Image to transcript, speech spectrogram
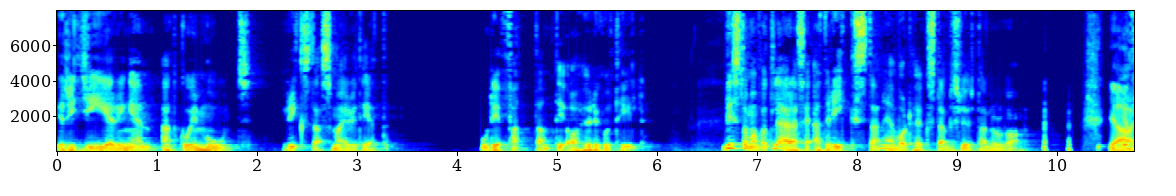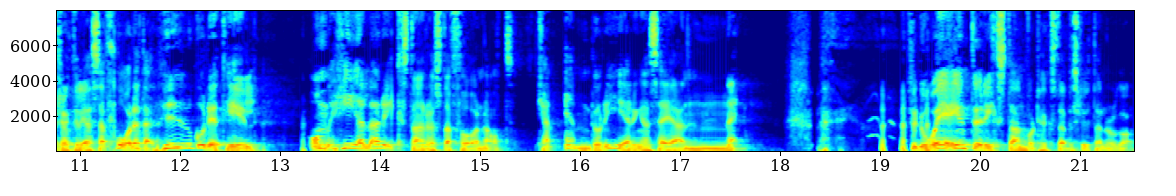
regeringen att gå emot riksdagsmajoriteten. Och det fattar inte jag hur det går till. Visst har man fått lära sig att riksdagen är vårt högsta beslutande organ. Ja, jag försökte läsa på detta. Hur går det till om hela riksdagen röstar för något? Kan ändå regeringen säga nej? För då är ju inte riksdagen vårt högsta beslutande organ.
